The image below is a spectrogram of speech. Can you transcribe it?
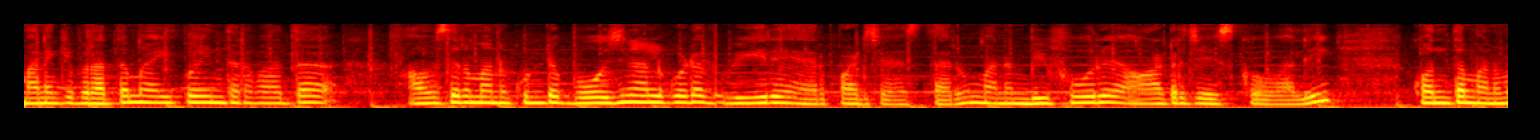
మనకి వ్రతం అయిపోయిన తర్వాత అవసరం అనుకుంటే భోజనాలు కూడా వీరే ఏర్పాటు చేస్తారు. మనం బిఫోర్ ఆర్డర్ చేసుకోవాలి. కొంత మనం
